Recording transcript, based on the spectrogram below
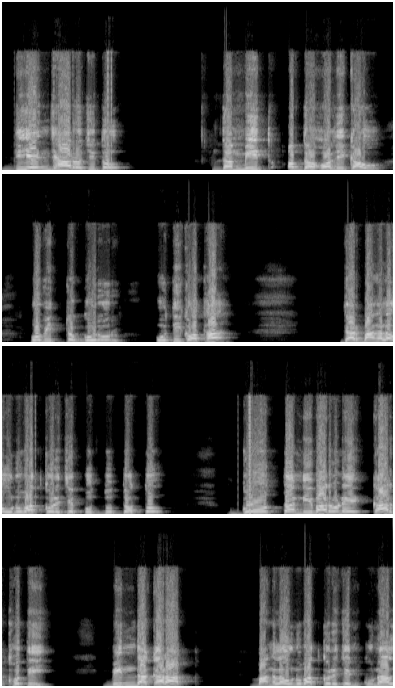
ডিএন ঝা রচিত the myth of the holy cow, পবিত্র গরুর অতিকথা যার বাংলা অনুবাদ করেছে প্রদ্যুৎ দত্ত। গোহত্যা নিবারণে কার ক্ষতি? বিন্দা কারাত, বাংলা অনুবাদ করেছেন কুনাল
